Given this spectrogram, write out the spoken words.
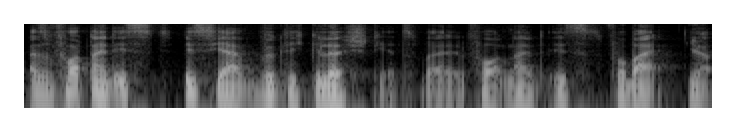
also Fortnite ist, ist ja wirklich gelöscht jetzt, weil Fortnite ist vorbei. Ja.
